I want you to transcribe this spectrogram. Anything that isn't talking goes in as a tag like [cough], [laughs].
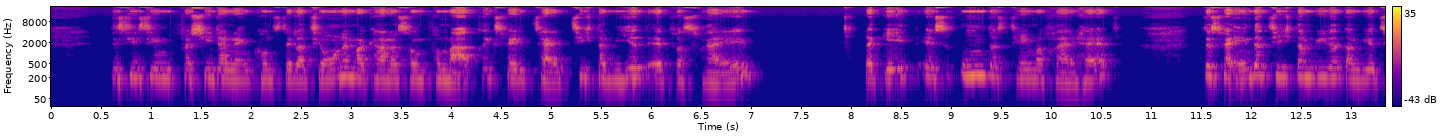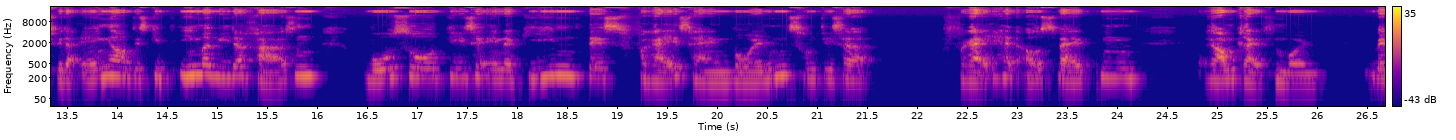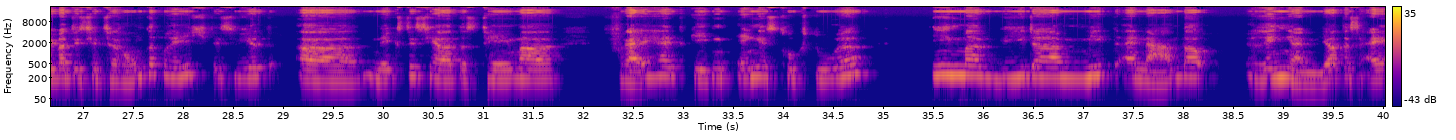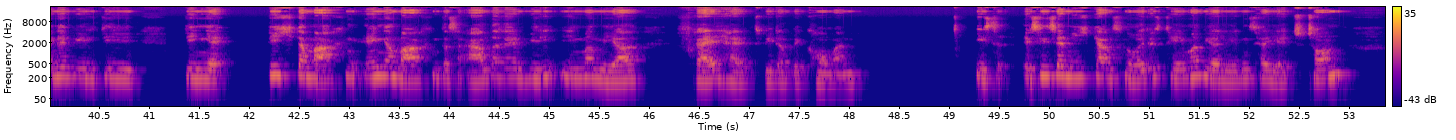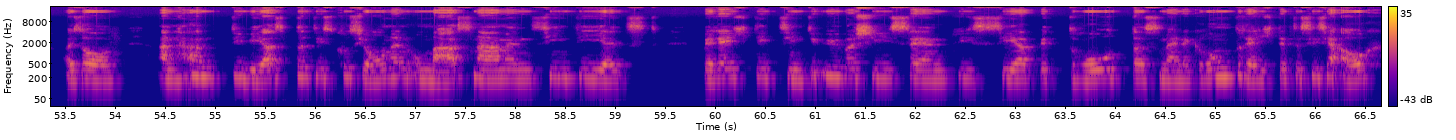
Das ist in verschiedenen Konstellationen. Man kann auch sagen, vom Matrixfeld zeigt sich, da wird etwas frei. Da geht es um das Thema Freiheit. Das verändert sich dann wieder, dann wird es wieder enger und es gibt immer wieder Phasen, wo so diese Energien des Freiseinwollens und dieser Freiheit ausweiten, Raum greifen wollen. Wenn man das jetzt herunterbricht, es wird äh, nächstes Jahr das Thema Freiheit gegen enge Struktur immer wieder miteinander ringen. Ja, das eine will die Dinge dichter machen, enger machen, das andere will immer mehr Freiheit wieder bekommen ist, es ist ja nicht ganz neu das Thema, wir erleben es ja jetzt schon. Also anhand diverser Diskussionen um Maßnahmen, sind die jetzt berechtigt, sind die überschießend, wie sehr bedroht das meine Grundrechte. Das ist ja auch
